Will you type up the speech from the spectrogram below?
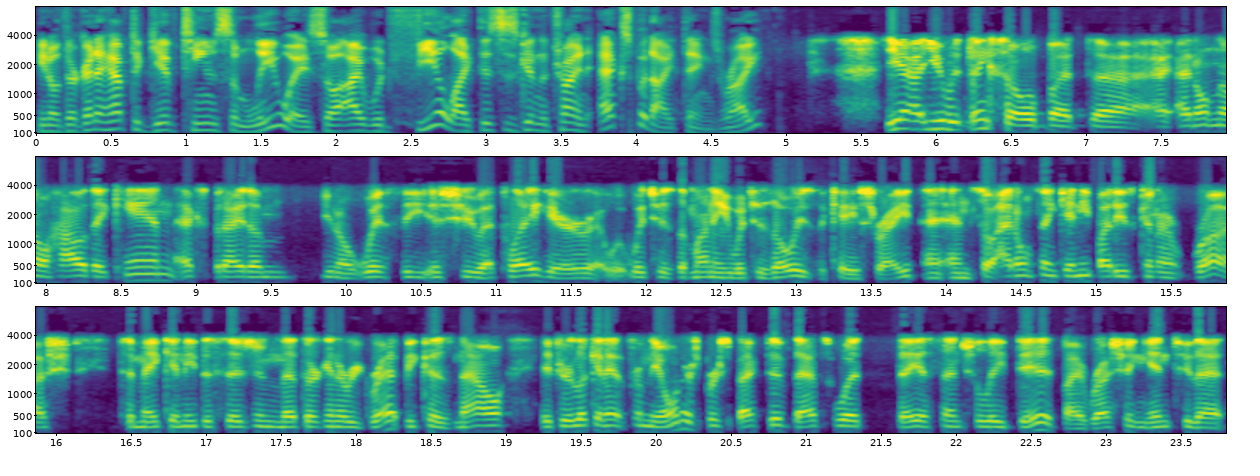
you know, they're going to have to give teams some leeway. So I would feel like this is going to try and expedite things, right? Yeah, you would think so, but uh, I, I don't know how they can expedite them. You know, with the issue at play here, which is the money, which is always the case, right? And, and so I don't think anybody's going to rush to make any decision that they're going to regret because now, if you're looking at it from the owner's perspective, that's what they essentially did by rushing into that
